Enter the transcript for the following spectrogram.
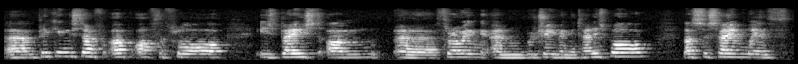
Um, picking stuff up off the floor is based on uh, throwing and retrieving a tennis ball. That's the same with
